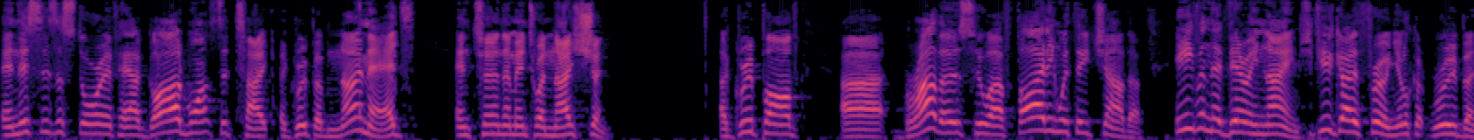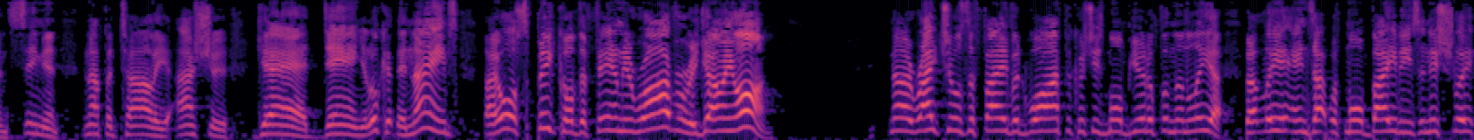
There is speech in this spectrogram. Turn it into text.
And this is a story of how God wants to take a group of nomads and turn them into a nation. A group of uh, brothers who are fighting with each other. Even their very names. If you go through and you look at Reuben, Simeon, Naphtali, Asher, Gad, Dan, you look at their names, they all speak of the family rivalry going on. No, Rachel's the favored wife because she's more beautiful than Leah. But Leah ends up with more babies initially,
